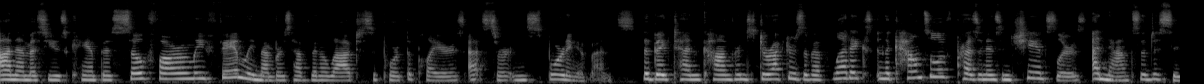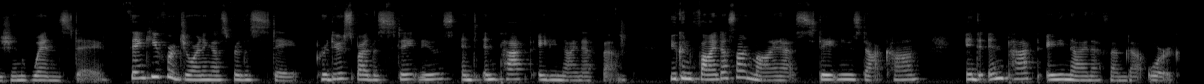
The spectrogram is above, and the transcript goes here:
On MSU's campus, so far only family members have been allowed to support the players at certain sporting events. The Big Ten Conference Directors of Athletics and the Council of Presidents and Chancellors announced the decision Wednesday. Thank you for joining us for The State, produced by The State News and Impact 89 FM. You can find us online at statenews.com and impact89fm.org.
